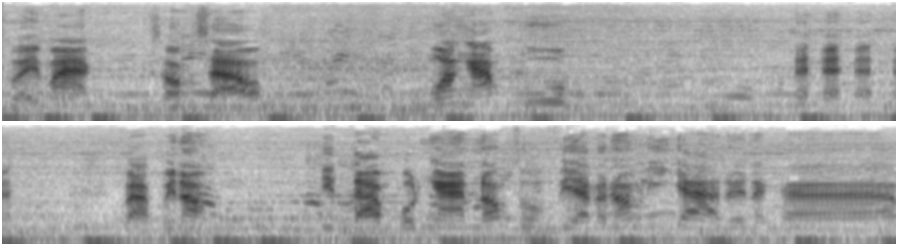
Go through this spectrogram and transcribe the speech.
สวยมากสองสาวหัวงามฟู ฝากพี่น้องติดตามผลงานน้องโซเฟียกับน้องลีย่าด้วยนะครับ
